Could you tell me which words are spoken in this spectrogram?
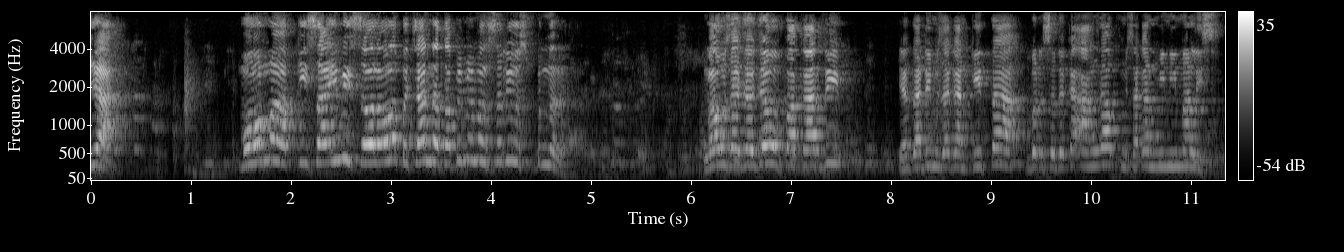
Ya, mohon maaf kisah ini seolah-olah bercanda tapi memang serius bener. Nggak usah jauh-jauh Pak Kardi yang tadi misalkan kita bersedekah anggap misalkan minimalis.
